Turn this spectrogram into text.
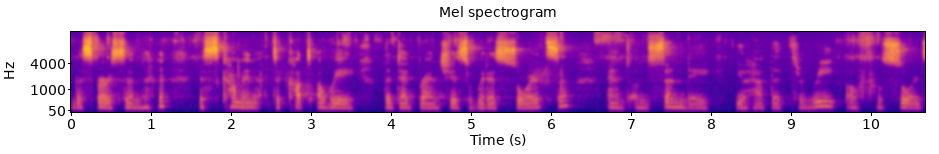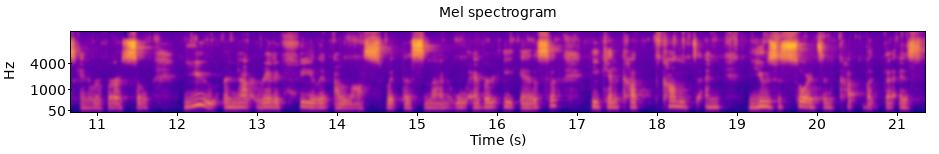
This person is coming to cut away the dead branches with his swords. And on Sunday, you have the three of swords in reverse. So you are not really feeling a loss with this man. Whoever he is he can cut come and use his swords and cut but that is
